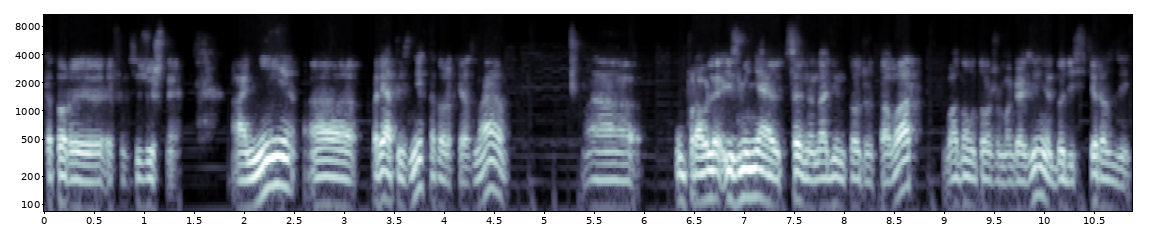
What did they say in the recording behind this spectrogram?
которые FMCG-шные, они, ряд из них, которых я знаю, управля... изменяют цены на один и тот же товар в одном и том же магазине до 10 раз в день.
